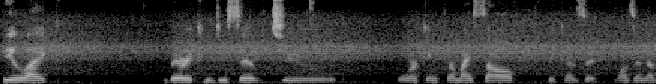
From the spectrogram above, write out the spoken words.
feel like very conducive to working for myself because it wasn't a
